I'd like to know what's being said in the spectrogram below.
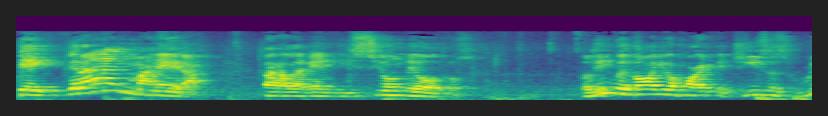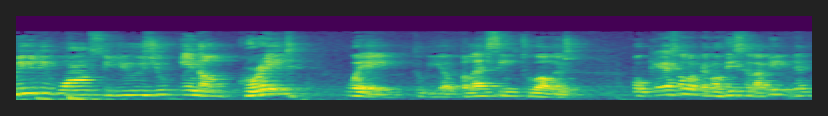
de gran manera para la bendición de otros. Believe with all your heart that Jesus really wants to use you in a great way to be a blessing to others. Porque eso es lo que nos dice la Biblia.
